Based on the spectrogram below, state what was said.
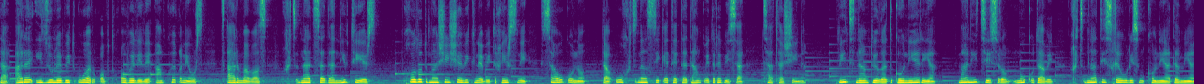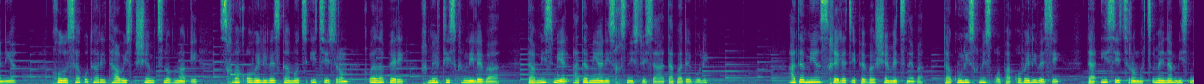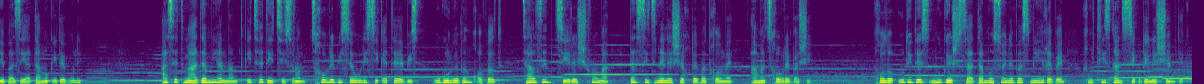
და არა იძულებით უარყოფთ ყოველივე ამ ქვეყნიურს, წარმავალს, ხრწნაცა და ნივთიერს, მხოლოდ მაშინ შევიქნებით ღირსნი საუკუნო და უხრწნელ სიკეთეთა დამკვიდრებისა ცათაშინა. ვინც ნამდვილად გონიერია, მან იცის, რომ მოკვდავი ხრწნადი სხეულის მქონე ადამიანია. ხოლო საკუთარი თავის შემცნობმა კი სხვა ყოველივეს გამოც იცის, რომ ყველაფერი ღმერთის ქმნილებაა და მის მიერ ადამიანის ხსნისთვისაა დაბადებული. ადამიანს ხელეწიფება შემეცნება და გულისხმის ყოფა ყოველივესი და ისიც რომ რწმენა მის ნებაზეა დამოკიდებული. ასეთმა ადამიანმა მткиცედ იცის, რომ ცხოვრებისეული სიკეთეების უგულებელ მყოფელთ ძალზე მცირე შრომა და სიძნელე შეხვდებათ ხოლმე ამა ცხოვრებაში. ხოლო უდიდეს ნუგეშსა და მოსვენებას მიიღებენ ღმრთისგან სიკვდილის შემდეგ.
